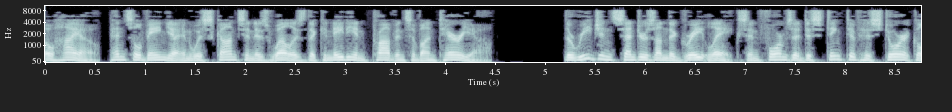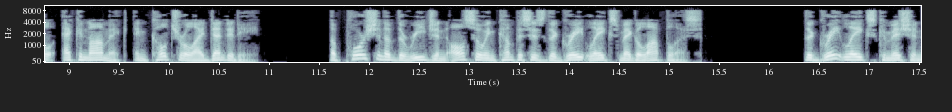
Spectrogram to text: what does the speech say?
Ohio, Pennsylvania and Wisconsin as well as the Canadian province of Ontario. The region centers on the Great Lakes and forms a distinctive historical, economic, and cultural identity. A portion of the region also encompasses the Great Lakes megalopolis. The Great Lakes Commission,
